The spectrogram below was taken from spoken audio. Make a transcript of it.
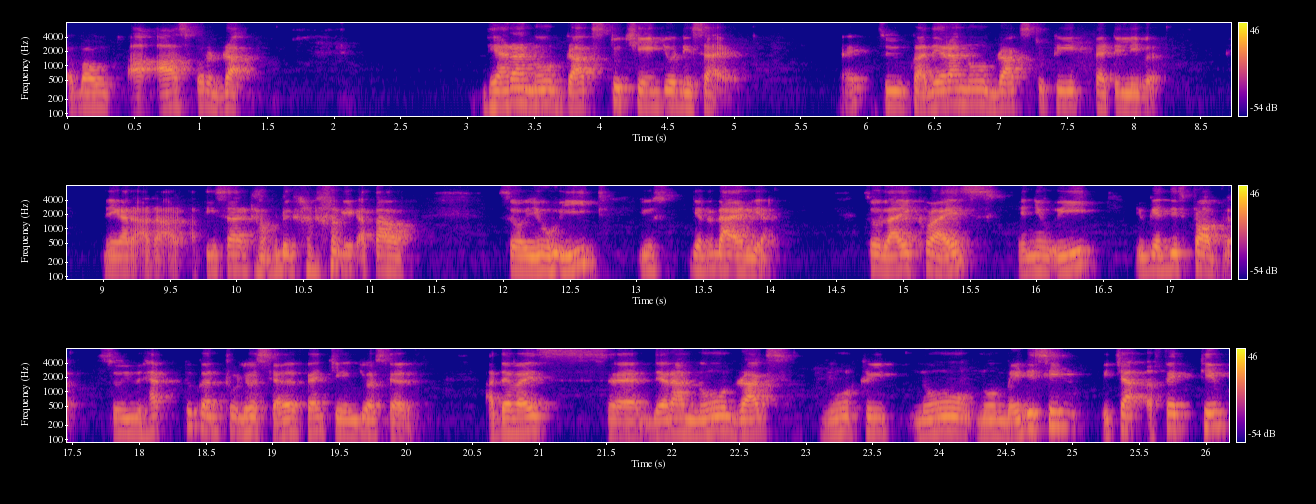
about uh, ask for a drug. There are no drugs to change your desire. Right? So you, there are no drugs to treat fatty liver. So you eat, you get a diarrhea. So likewise, when you eat, you get this problem. So you have to control yourself and change yourself. Otherwise, uh, there are no drugs, no treat, no no medicine which are effective,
